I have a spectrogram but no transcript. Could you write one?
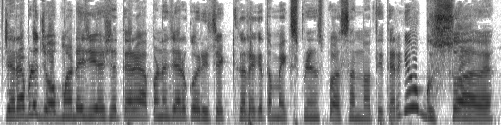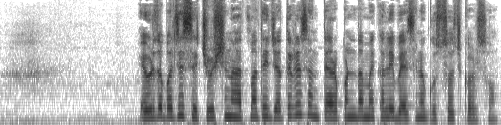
જ્યારે આપણે જોબ માટે જઈએ છીએ ત્યારે આપણને જ્યારે કોઈ રિજેક્ટ કરે કે તમે એક્સપિરિયન્સ પર્સન નથી ત્યારે કેવો ગુસ્સો આવે એવી રીતે પછી સિચ્યુએશન હાથમાંથી જતી રહેશે ને ત્યારે પણ તમે ખાલી બેસીને ગુસ્સો જ કરશો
